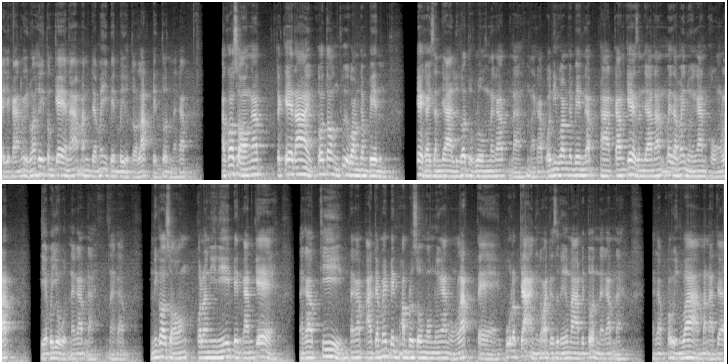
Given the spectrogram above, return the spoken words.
อายการก็เห็นว่าเฮ้ยต้องแก้นะ มันจะไม่เป็นประโยชน์ต่อรัฐเป็นต้นนะครับอะข้อ2ครับ จะแก้ได้ก็ต้องเพื่อความจำเป็น แก้ไขสัญญาหรือข้อตกลงนะครับนะนะครับกรณีความจำเป็นครับหากการแก้สัญญานั้นไม่ทำให้หน่วยงานของรัฐเสียประโยชน์นะครับนะนะครับอันนี้ข้อสองกรณีนี้เป็นการแก้นะครับที่นะครับอาจจะไม่เป็นความประสงค์ของหน่วยงานของรัฐ แต่ผู้รับจ้างเนี่ยก็อาจจะเสนอมาเป็นต้นนะครับนะนะครับเขาเห็นว่ามันอาจจะ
